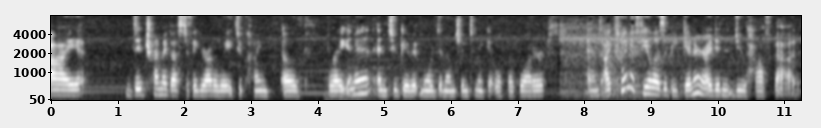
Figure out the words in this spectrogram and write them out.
I did try my best to figure out a way to kind of brighten it and to give it more dimension to make it look like water. And I kind of feel as a beginner I didn't do half bad.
